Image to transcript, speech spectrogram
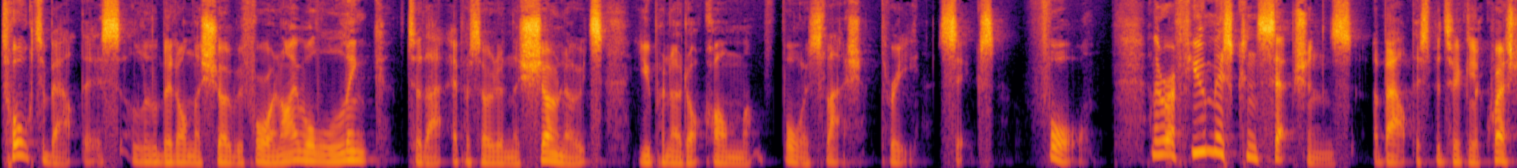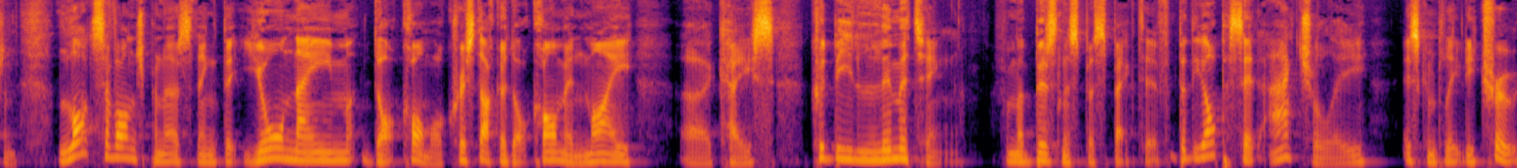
talked about this a little bit on the show before, and I will link to that episode in the show notes, youpreneur.com forward slash 364. And there are a few misconceptions about this particular question. Lots of entrepreneurs think that yourname.com or chrisducker.com in my uh, case could be limiting from a business perspective, but the opposite actually is completely true.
